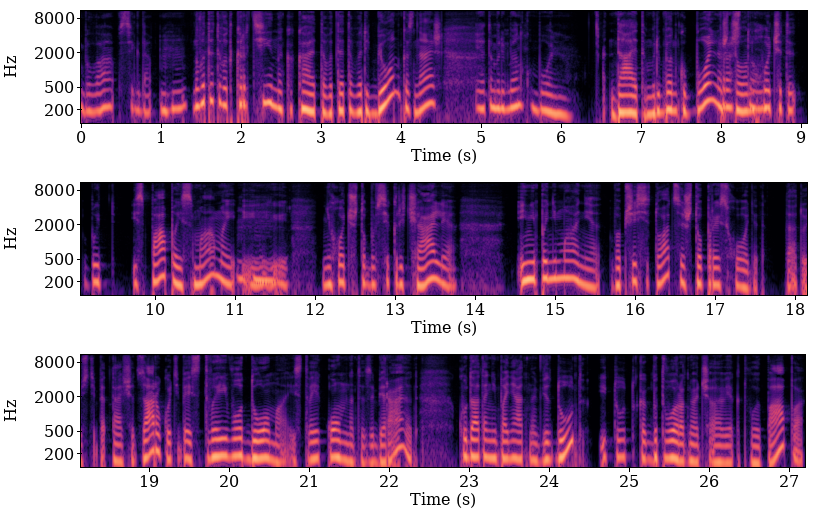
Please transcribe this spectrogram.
была всегда. Ну вот эта вот картина какая-то вот этого ребенка, знаешь, И этому ребенку больно. Да, этому ребенку больно, Про что, что? он хочет быть и с папой, и с мамой, и не хочет, чтобы все кричали. И непонимание вообще ситуации, что происходит. Да, то есть тебя тащат за руку, тебя из твоего дома, из твоей комнаты забирают, куда-то непонятно ведут, и тут как бы твой родной человек, твой папа,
